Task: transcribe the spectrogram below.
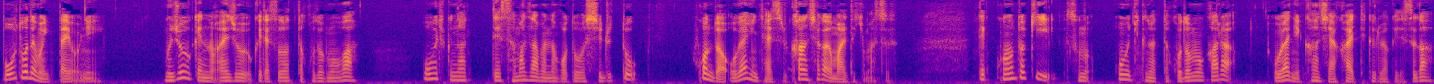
冒頭でも言ったように、無条件の愛情を受けて育った子供は、大きくなって様々なことを知ると、今度は親に対する感謝が生まれてきます。で、この時、その大きくなった子供から親に感謝が返ってくるわけですが、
